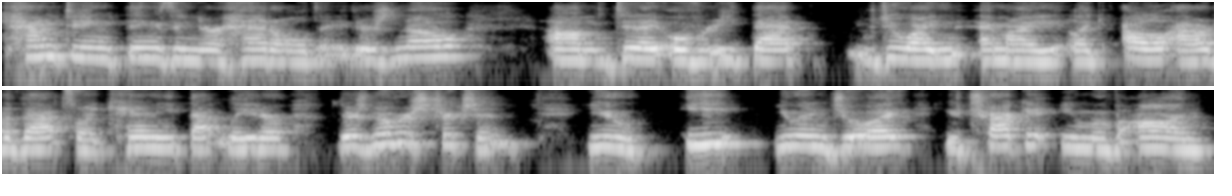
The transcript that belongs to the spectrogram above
counting things in your head all day. There's no um, did I overeat that? Do I am I like all out of that so I can't eat that later? There's no restriction. You eat, you enjoy, you track it, you move on.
